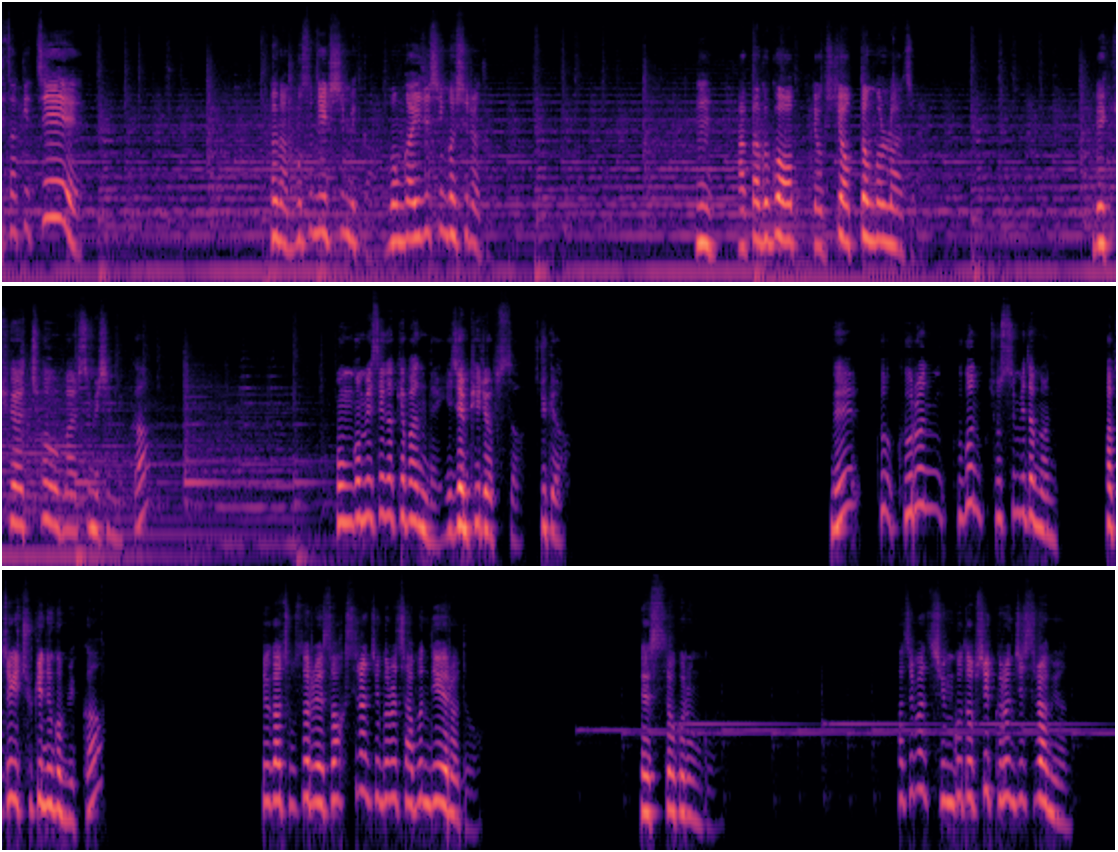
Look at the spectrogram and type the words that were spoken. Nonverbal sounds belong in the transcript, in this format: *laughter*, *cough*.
사키치! 전화 무슨 일이십니까? 뭔가 잊으신 것이라도. 응, 아까 그거 없, 역시 없던 걸로 하죠. 리큐의 처우 말씀이십니까? 곰곰이 생각해봤는데 이젠 필요 없어. 죽여. 네? 그 그런 그건 좋습니다만 갑자기 죽이는 겁니까? 제가 조사를 해서 확실한 증거를 잡은 뒤에라도 됐어 그런 건. 하지만 증거도 없이 그런 짓을 하면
